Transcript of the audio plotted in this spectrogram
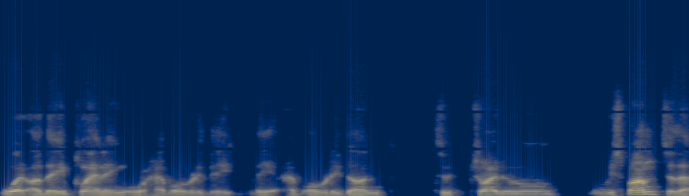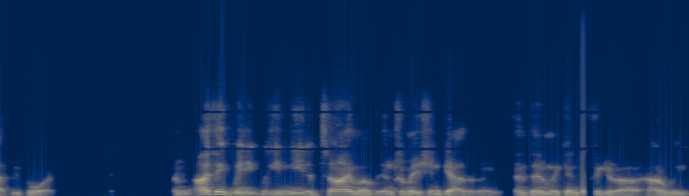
what are they planning or have already they they have already done to try to respond to that report? And i think we we need a time of information gathering and then we can figure out how we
